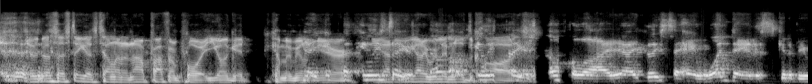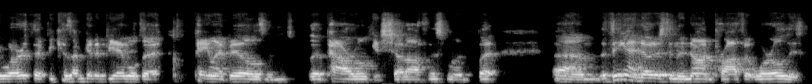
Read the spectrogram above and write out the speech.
There's no such thing as telling a nonprofit employee you're going to get become a millionaire. Yeah, you, you got to really love the cause. Yourself a lie. Yeah, at least say, hey, one day this is going to be worth it because I'm going to be able to pay my bills and the power won't get shut off this month. But um, the thing I noticed in the nonprofit world is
